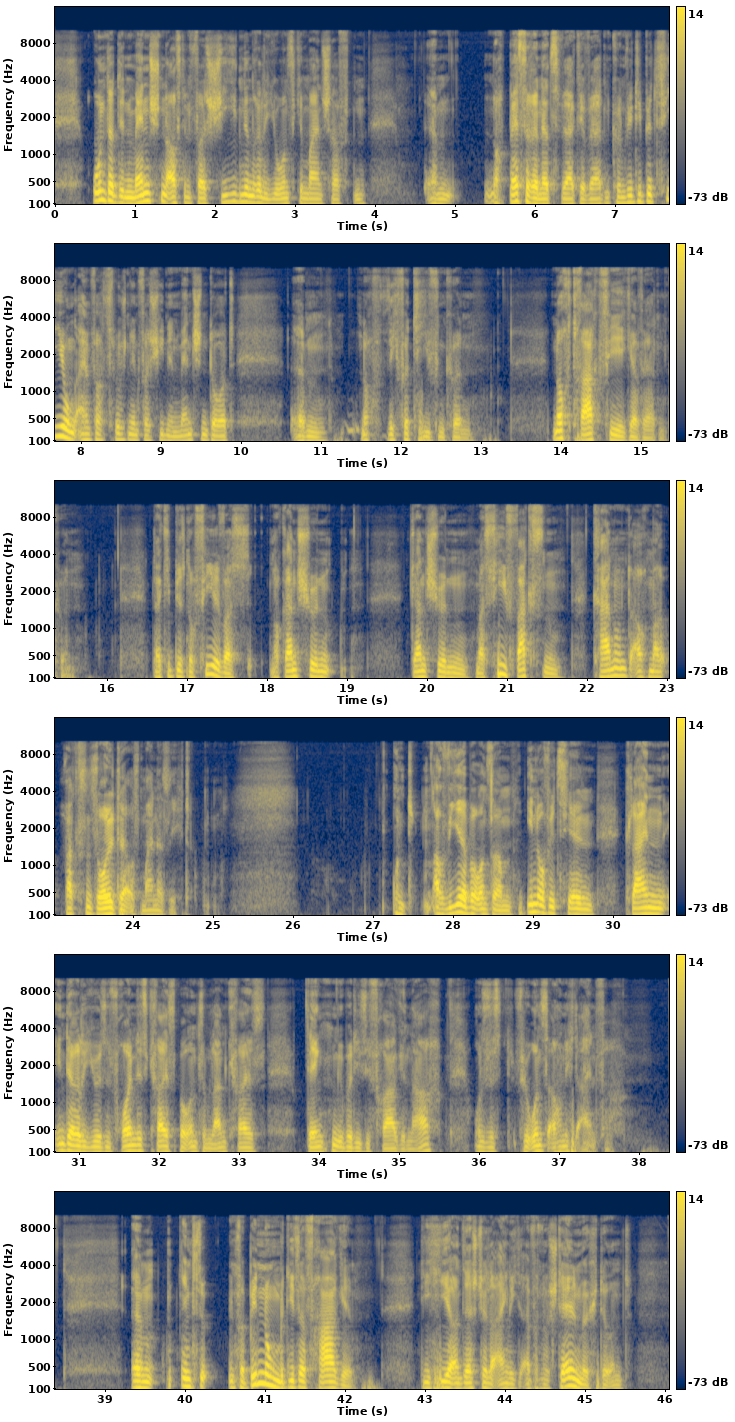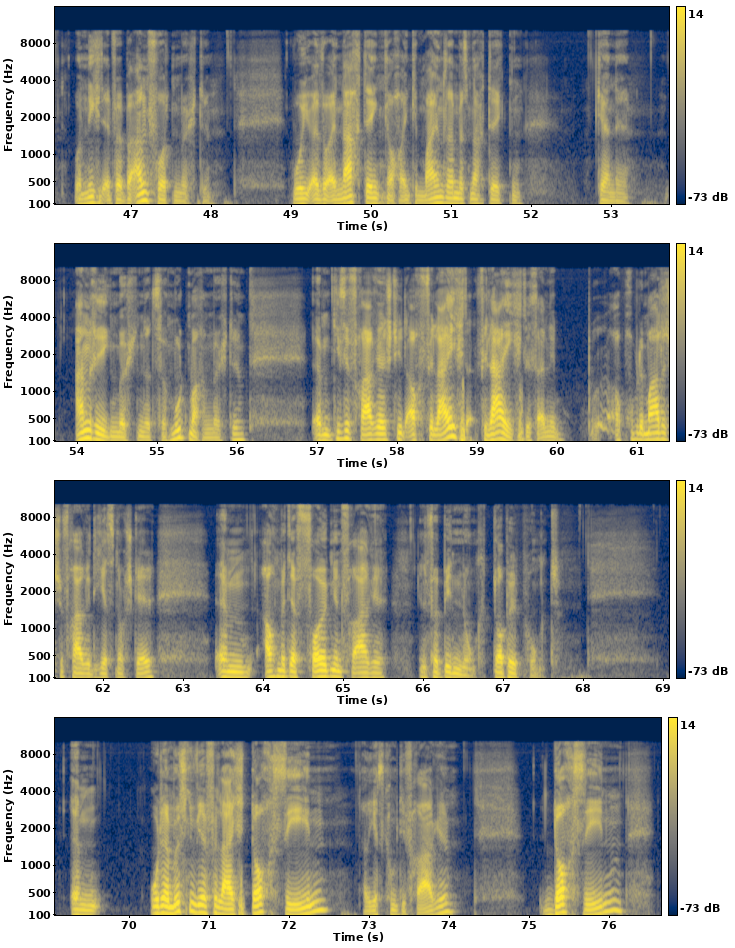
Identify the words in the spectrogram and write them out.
unter den Menschen aus den verschiedenen Religionsgemeinschaften ähm, noch bessere Netzwerke werden können, wie die Beziehung einfach zwischen den verschiedenen Menschen dort ähm, noch sich vertiefen können, noch tragfähiger werden können. Da gibt es noch viel, was noch ganz schön ganz schön massiv wachsen kann und auch mal wachsen sollte aus meiner Sicht. Und auch wir bei unserem inoffiziellen kleinen interreligiösen Freundeskreis bei uns im Landkreis denken über diese Frage nach und es ist für uns auch nicht einfach. Ähm, in, in Verbindung mit dieser Frage, die ich hier an der Stelle eigentlich einfach nur stellen möchte und, und nicht etwa beantworten möchte, wo ich also ein Nachdenken, auch ein gemeinsames Nachdenken gerne anregen möchte, dazu Mut machen möchte. Ähm, diese Frage steht auch vielleicht, vielleicht ist eine auch problematische Frage, die ich jetzt noch stelle, ähm, auch mit der folgenden Frage in Verbindung, Doppelpunkt. Ähm, oder müssen wir vielleicht doch sehen, also jetzt kommt die Frage, doch sehen,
